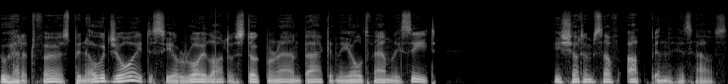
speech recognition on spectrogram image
who had at first been overjoyed to see a Roylott of Stoke Moran back in the old family seat, he shut himself up in his house,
